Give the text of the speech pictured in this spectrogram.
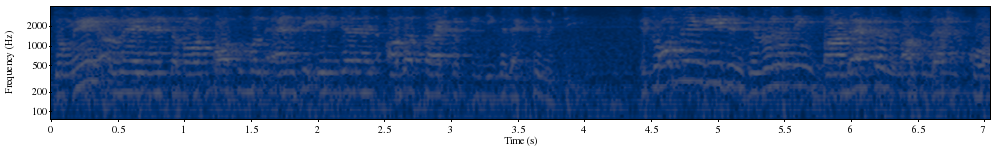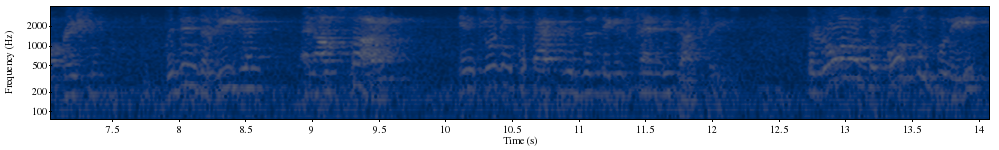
domain awareness about possible anti-Indian and other types of illegal activity. It's also engaged in developing bilateral and multilateral cooperation within the region and outside, including capacity building in friendly countries. The role of the coastal police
